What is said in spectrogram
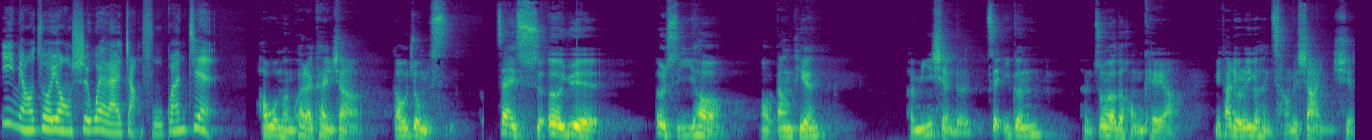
疫苗作用是未来涨幅关键。好，我们很快来看一下。道琼斯在十二月二十一号哦，当天很明显的这一根很重要的红 K 啊，因为它留了一个很长的下影线，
